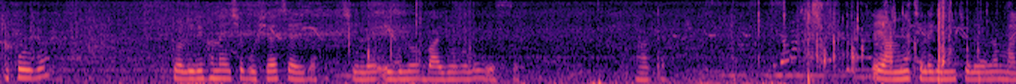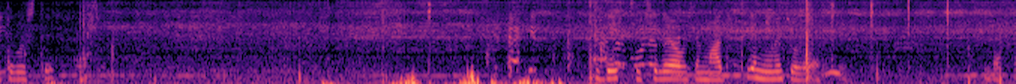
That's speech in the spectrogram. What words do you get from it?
কী করব? টলির এখানে এসে বসে আছে আর দেখো, ছেলে এইগুলো বাইরে বলেই এসছে হাতে এই আমি ছেলেকে নিয়ে চলে গেলাম মাঠে বসতে। দেখছি ছেলের অবস্থা, মাঠ থেকে নেমে চলে যাচ্ছে দেখো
